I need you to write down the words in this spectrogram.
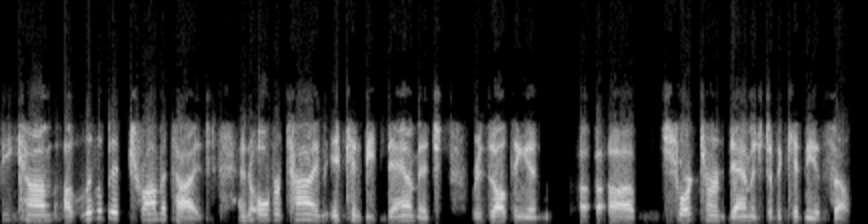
become a little bit traumatized. And over time, it can be damaged, resulting in uh, uh, short term damage to the kidney itself.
